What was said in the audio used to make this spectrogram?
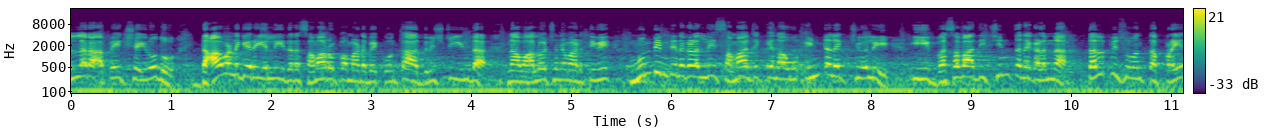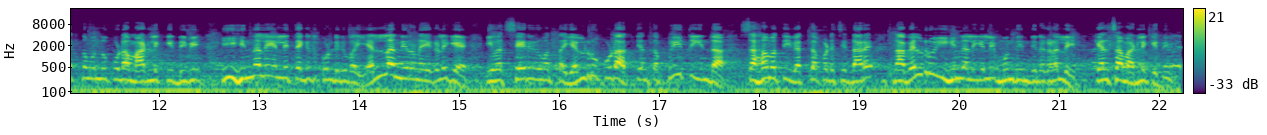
ಎಲ್ಲರ ಅಪೇಕ್ಷೆ ಇರೋದು ದಾವಣಗೆರೆಯಲ್ಲಿ ಇದರ ಸಮಾರೋಪ ಮಾಡಬೇಕು ಅಂತ ಆ ದೃಷ್ಟಿಯಿಂದ ನಾವು ಆಲೋಚನೆ ಮಾಡ್ತೀವಿ. ಮುಂದಿನ ದಿನಗಳಲ್ಲಿ ಸಮಾಜಕ್ಕೆ ನಾವು ಇಂಟಲೆಕ್ಚುಯಲಿ ಈ ಬಸವಾದಿ ಚಿಂತನೆಗಳನ್ನು ತಲುಪಿಸುವಂಥ ಪ್ರಯತ್ನವನ್ನು ಕೂಡ ಮಾಡಲಿಕ್ಕಿದ್ದೀವಿ. ಈ ಹಿನ್ನೆಲೆಯಲ್ಲಿ ತೆಗೆದುಕೊಂಡಿರುವ ಎಲ್ಲ ನಿರ್ಣಯಗಳಿಗೆ ಇವತ್ತು ಸೇರಿರುವಂಥ ಎಲ್ಲರೂ ಕೂಡ ಅತ್ಯಂತ ಪ್ರೀತಿಯಿಂದ ಸಹಮತಿ ವ್ಯಕ್ತಪಡಿಸಿದ್ದಾರೆ. ನಾವೆಲ್ಲರೂ ಈ ಹಿನ್ನೆಲೆಯಲ್ಲಿ ಮುಂದಿನ ದಿನಗಳಲ್ಲಿ ಕೆಲಸ ಮಾಡಲಿಕ್ಕಿದ್ದೀವಿ.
